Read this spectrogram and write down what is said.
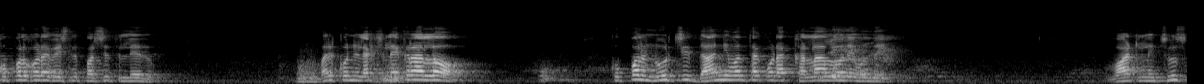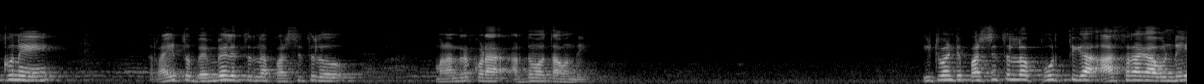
కుప్పలు కూడా వేసిన పరిస్థితి లేదు. మరి కొన్ని లక్షల ఎకరాల్లో కుప్పలు నూర్చి ధాన్యం అంతా కూడా కళ్ళాల్లోనే ఉంది. వాటిని చూసుకుని రైతు బెంబేలెత్తున్న పరిస్థితులు మనందరికి కూడా అర్థమవుతా ఉంది. ఇటువంటి పరిస్థితుల్లో పూర్తిగా ఆసరాగా ఉండి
